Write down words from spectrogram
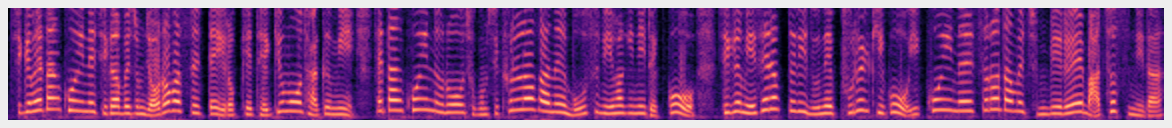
지금 해당 코인의 지갑을 좀 열어봤을 때 이렇게 대규모 자금이 해당 코인으로 조금씩 흘러가는 모습이 확인이 됐고 지금 이 세력들이 눈에 불을 켜고 이 코인을 쓸어 담을 준비를 마쳤습니다.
